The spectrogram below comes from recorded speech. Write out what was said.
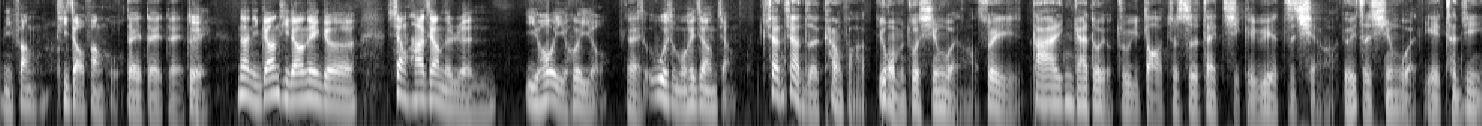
你放提早放火，对对对对。那你刚刚提到那个像他这样的人，以后也会有，对，为什么会这样讲？像这样子的看法，因为我们做新闻啊，所以大家应该都有注意到，就是在几个月之前啊，有一则新闻也曾经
